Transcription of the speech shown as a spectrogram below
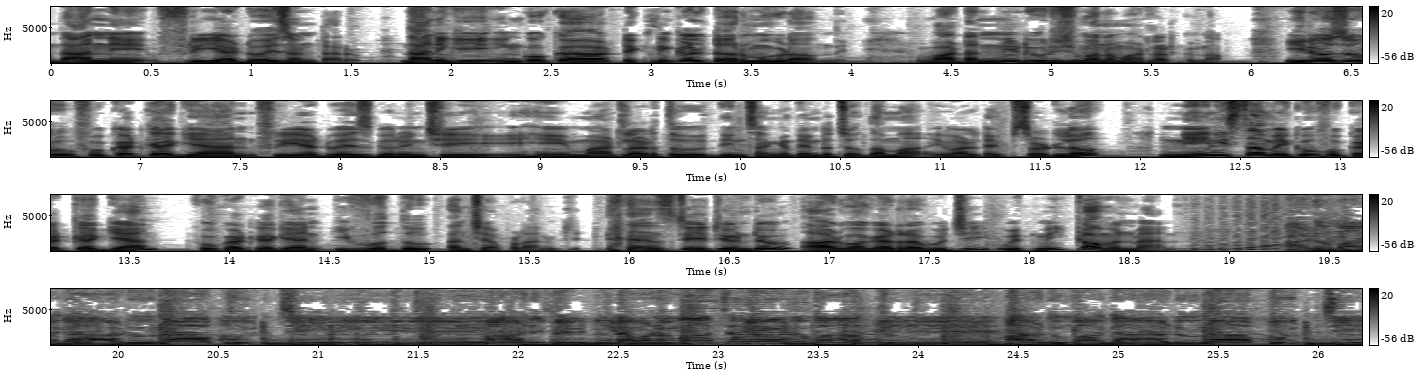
దాన్నే ఫ్రీ అడ్వైస్ అంటారు. దానికి ఇంకొక టెక్నికల్ టర్మ్ కూడా ఉంది. వాటన్నిటి గురించి మనం మాట్లాడుకుందాం. ఈరోజు ఫుకట్కా గ్యాన్ ఫ్రీ అడ్వైస్ గురించి మాట్లాడుతూ దీని సంగతి ఏంటో చూద్దామా? ఇవాళ ఎపిసోడ్లో నేను ఇస్తా మీకు ఫుకట్కా గ్యాన్ ఫుకట్కా గ్యాన్ ఇవ్వద్దు అని చెప్పడానికి. స్టేట్ యూన్ టు ఆడు మగాడు రాబుజీ విత్ మీ కామన్ మ్యాన్ ఆడి ఆడు మగాడు బుజ్జి.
